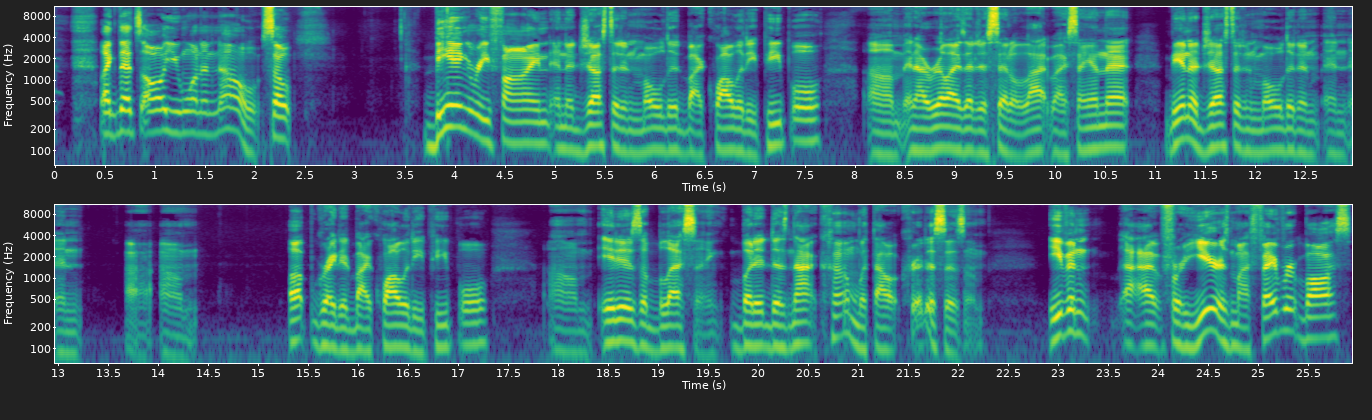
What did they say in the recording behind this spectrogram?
like that's all you want to know. So being refined and adjusted and molded by quality people, um, and I realize I just said a lot by saying that. Being adjusted and molded and and and uh, um, upgraded by quality people, um, it is a blessing, but it does not come without criticism. Even uh, for years, my favorite boss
